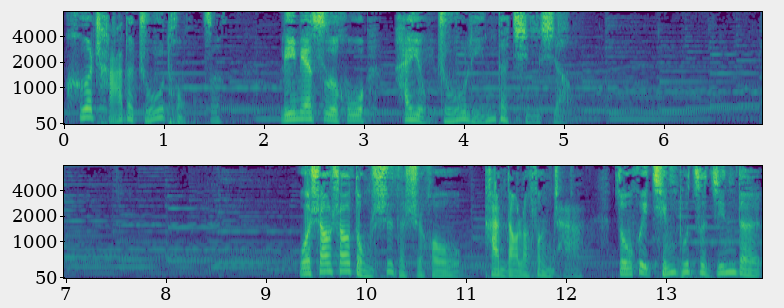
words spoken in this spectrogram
喝茶的竹筒子。里面似乎还有竹林的清香。我稍稍懂事的时候，看到了奉茶，总会情不自禁的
